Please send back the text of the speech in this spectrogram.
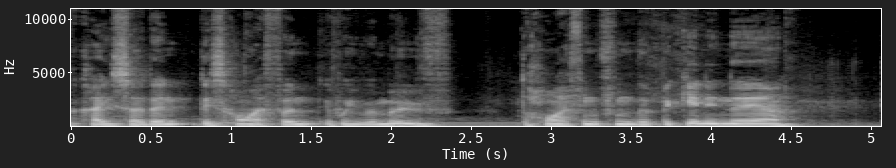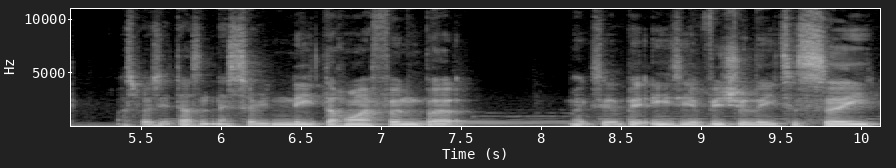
Okay, so then this hyphen, if we remove the hyphen from the beginning there. I suppose it doesn't necessarily need the hyphen, but makes it a bit easier visually to see.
